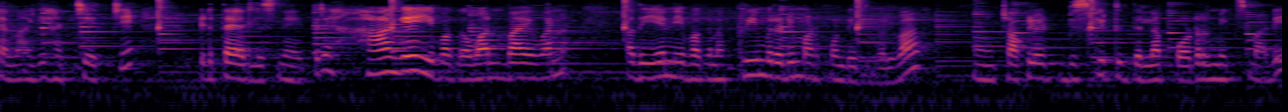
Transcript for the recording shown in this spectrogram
ಚೆನ್ನಾಗಿ ಹಚ್ಚಿ ಹಚ್ಚಿ ಇಡ್ತಾ ಇರಲಿ ಸ್ನೇಹಿತರೆ. ಹಾಗೆ ಇವಾಗ ಒನ್ ಬೈ ಒನ್ ಅದು ಏನು ಇವಾಗ ನಾವು ಕ್ರೀಮ್ ರೆಡಿ ಮಾಡ್ಕೊಂಡಿದ್ವಲ್ವ? ಚಾಕ್ಲೇಟ್ ಬಿಸ್ಕಿಟ್ ಇದೆಲ್ಲ ಪೌಡರ್ ಮಿಕ್ಸ್ ಮಾಡಿ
